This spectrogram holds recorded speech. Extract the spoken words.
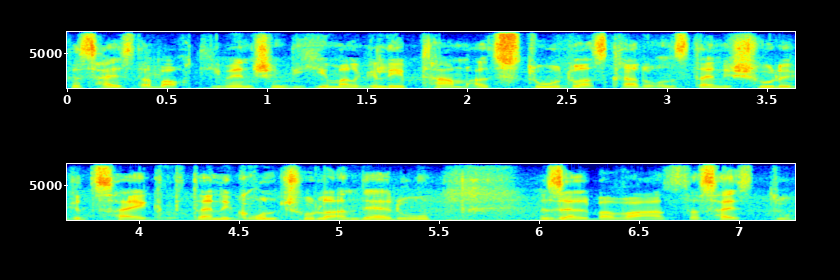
Das heißt aber auch die Menschen, die hier mal gelebt haben, als du, du hast gerade uns deine Schule gezeigt, deine Grundschule, an der du selber warst. Das heißt, du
